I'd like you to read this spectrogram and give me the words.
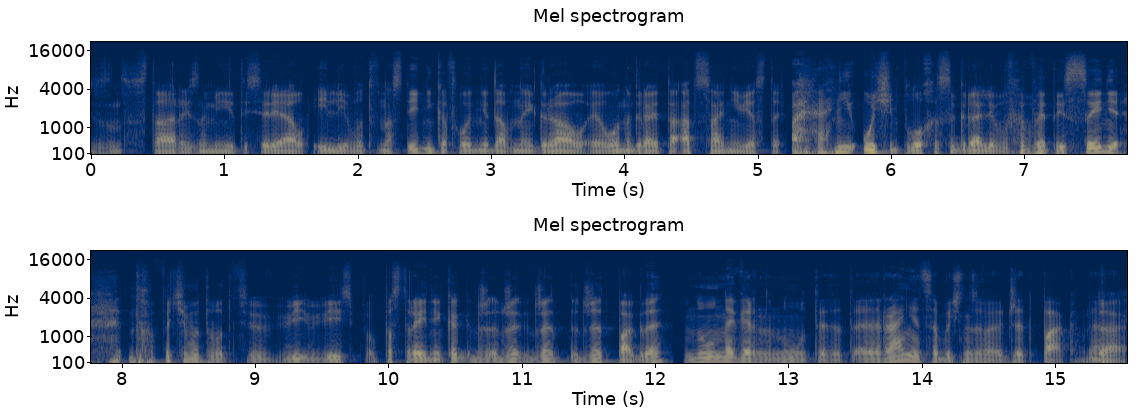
старый знаменитый сериал, или вот в «Наследников» он недавно играл, и он играет отца невесты. Они очень плохо сыграли в, в этой сцене, но почему-то вот весь построение, как джетпак, да? Ну, наверное, ну, вот этот э, ранец обычно называют джетпак, да? Да,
